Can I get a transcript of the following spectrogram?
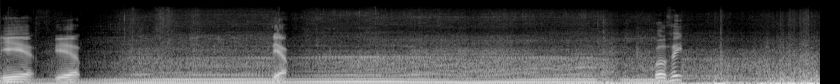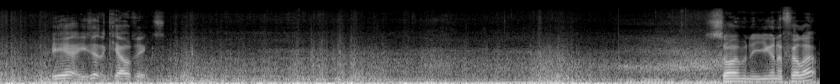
Yep, yep. Yep. Well, if he... Yeah, he's at the Caltex. Simon, are you going to fill up?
